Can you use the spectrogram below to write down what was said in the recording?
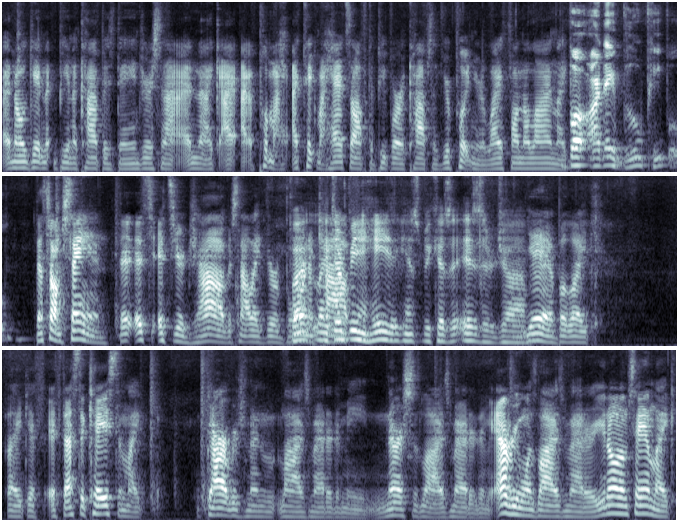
I know getting being a cop is dangerous, and, I, and like I, I put my I take my hats off to people who are cops. Like you're putting your life on the line. Like But are they blue people? that's what I'm saying. It's it's your job. It's not like you're born But a like cop. they're being hated against because it is their job. yeah, but like like if if that's the case, then like garbage men lives matter to me. Nurses lives matter to me. Everyone's lives matter. You know what I'm saying? Like.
